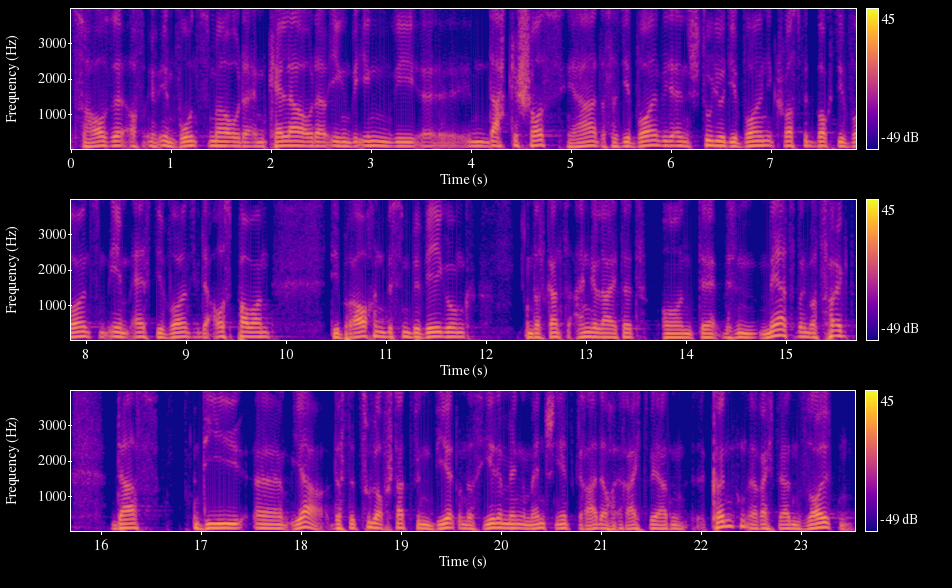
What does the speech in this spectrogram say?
zu Hause auf, im Wohnzimmer oder im Keller oder irgendwie irgendwie äh, im Dachgeschoss. Ja, das heißt, die wollen wieder ins Studio, die wollen die CrossFit-Box, die wollen zum EMS, die wollen sich wieder auspowern, die brauchen ein bisschen Bewegung und das Ganze angeleitet. Und äh, wir sind mehr als davon überzeugt, dass die, äh, ja, dass der Zulauf stattfinden wird und dass jede Menge Menschen jetzt gerade auch erreicht werden könnten, erreicht werden sollten.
